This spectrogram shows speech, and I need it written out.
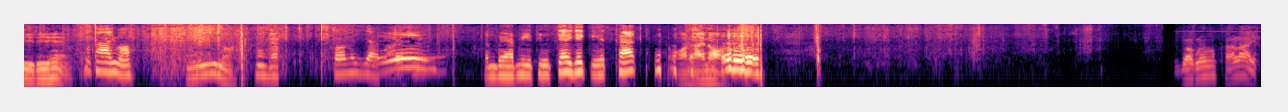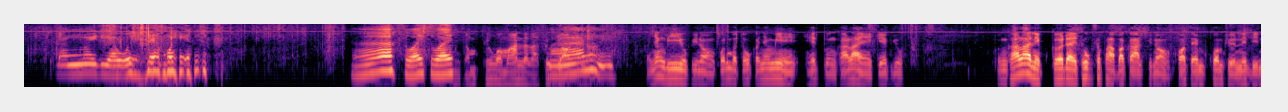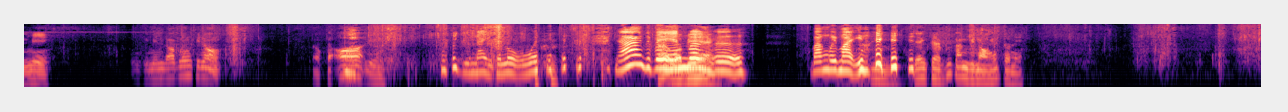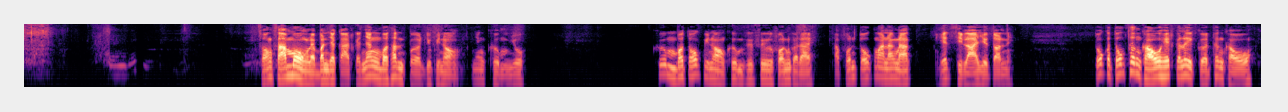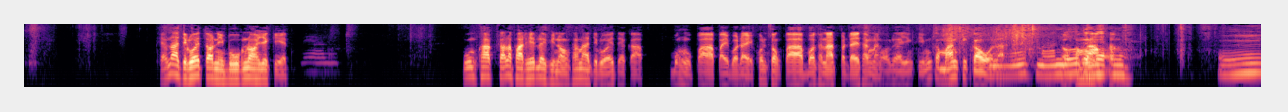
ดีดีแห้งบ่ทายบ่นี่เนาะแบบขออนุญาตแป๊บนึงกันแบบมีถือใจยายเกดคักออนไลน์เนาะเอออีกดอกหนึงขาลายดังน้อยเดียวเว้ยแม่บ่เห็นอ่าสวยสวยนี่ก็ถือว่ามันแล้วล่ะสุดมยอดัแล้วนล่ะ ก็ยังดีอยู่พี่น้องฝนบ่ตกก็ยังมีเห็ดผึ่งขาลายให้เก็บอยู่ผึ่งขาลายนี่เกิดได้ทุกสภาพอากาศพี่น้องขอแต่ความชื้นในดินมีที่มีดอกหนึงพี่น้องดอกตะอ้ออยู่อยู่ในกะโหลเว้ยยังจะไปเห็นเบิ่งอ้าวบ่แม่งเออบังใบใหม่อืมแกงแสบคือกันพี่น้องเห็ดตัวนี้ สองสามโมงแหละบรรยากาศก็ยังบ่ท่านเปิดอยู่พี่น้อง ยังครึมอยู่ครึมบ่ตกพี่น้องครึมซื่อๆฝนก็ได้ ถ้าฝนตกมาหนักๆเห็ดสิหลายอยู่ตอนนี้ ตกก็ตกเทิงเขาเห็ดก็เลยเกิดเทิงเขา แถวหน้าจะรวยตอนนี้บูมเน้อยยายเกตบูมคักสารพัดเห็ดเลยพี่น้องทั้งหน้าจะรวยแต่กับบงหูปลาไปบ่ได้คนส่องปลาบ่ถนัดปานใดทางนั้นเรือยังสีมันก็มันคือเก่าล่ะมันดออกยู่งามเนี่ยครับ เอ้ย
